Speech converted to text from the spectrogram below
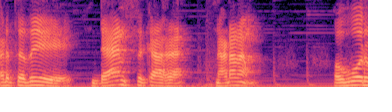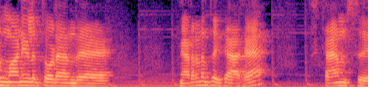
அடுத்தது டான்ஸுக்காக நடனம். ஒவ்வொரு மாநிலத்தோட அந்த நடனத்துக்காக ஸ்டாம்ப்ஸு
